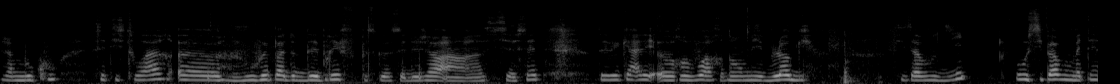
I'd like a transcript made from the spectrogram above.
j'aime beaucoup cette histoire. Euh, je vous fais pas de débrief parce que c'est déjà un 6 et 7. Vous avez qu'à aller euh, revoir dans mes vlogs si ça vous dit. Ou si pas, vous mettez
